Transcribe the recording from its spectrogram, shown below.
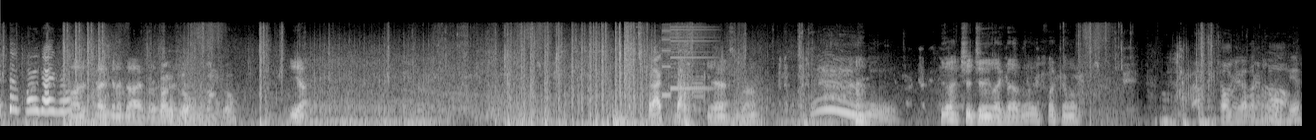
Poor guy, bro. Oh, this guy's gonna die, bro. This Going guy's blue? gonna- Going blue? Yeah. Black down. Yes, bro. You don't shoot Jenny like that, bro. You fuck him up. oh my god, I have one here.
